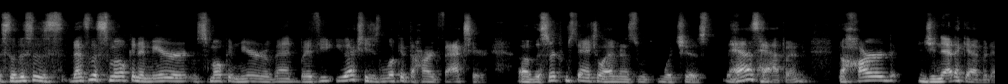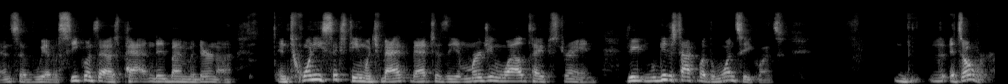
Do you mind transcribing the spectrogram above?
so this is that's the smoke and a mirror smoke and mirror event but if you, you actually just look at the hard facts here of the circumstantial evidence which is has happened the hard genetic evidence of we have a sequence that was patented by moderna in 2016 which matches the emerging wild type strain we can just talk about the one sequence it's over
